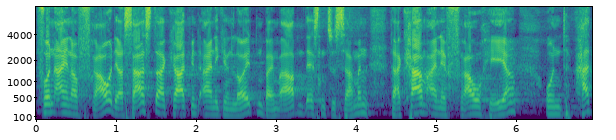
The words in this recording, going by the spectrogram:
von einer Frau, der saß da gerade mit einigen Leuten beim Abendessen zusammen. Da kam eine Frau her und hat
